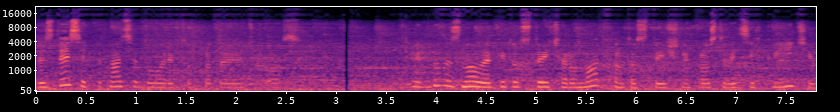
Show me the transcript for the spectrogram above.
Десь 10-15 доларів тут продають клас. Якби ви знали, який тут стоїть аромат фантастичний, просто від цих квітів.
